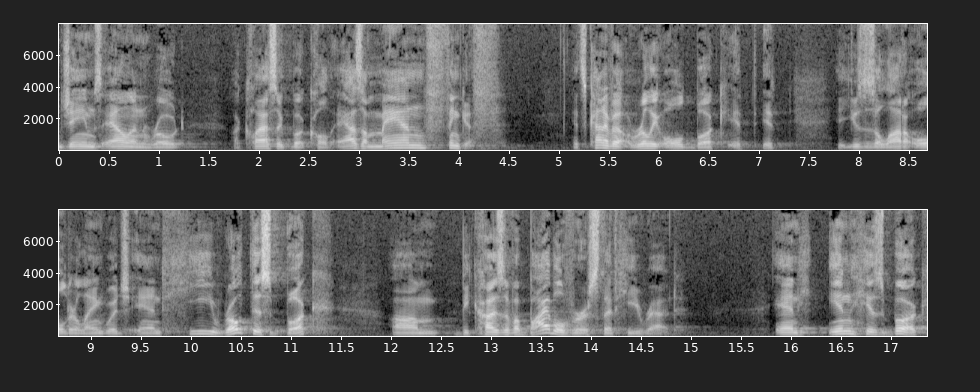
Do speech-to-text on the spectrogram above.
James Allen wrote a classic book called As a Man Thinketh. It's kind of a really old book. It, it, it uses a lot of older language, and he wrote this book um, because of a Bible verse that he read. And in his book,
